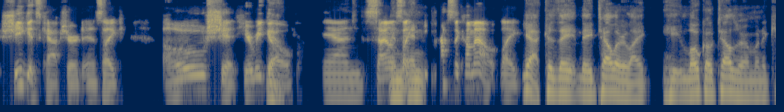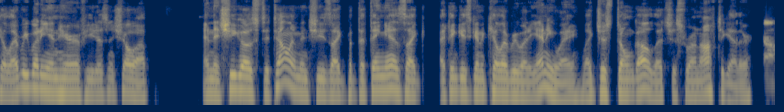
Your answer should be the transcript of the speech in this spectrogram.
She gets captured, and it's like, oh shit, here we go. Yeah. And Silence, and, like, and, he has to come out. Like, yeah, because they they tell her like he Loco tells her, I'm gonna kill everybody in here if he doesn't show up. And then she goes to tell him, and she's like, but the thing is, like, I think he's gonna kill everybody anyway. Like, just don't go. Let's just run off together. Yeah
